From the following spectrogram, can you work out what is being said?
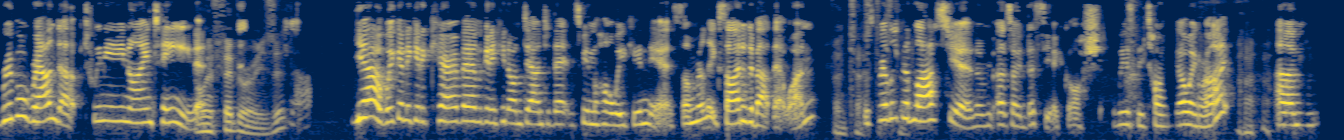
Rebel Roundup 2019. Oh, in February, is it? Yeah, we're going to get a caravan. We're going to head on down to that and spend the whole weekend there. So I'm really excited about that one. Fantastic. It was really stuff. good last year. And, oh, sorry, this year. Gosh, where's the time going, right? um,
